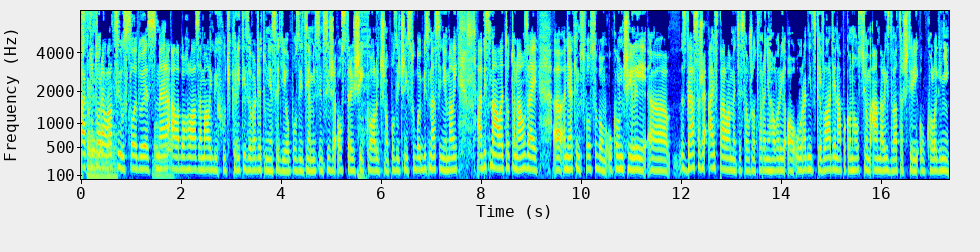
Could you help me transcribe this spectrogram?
Ak túto reláciu sleduje Smer Bože. alebo Hláza, mali by chuť kritizovať, že tu nesedí opozícia. Myslím si, že ostrejší koalično-opozičný súboj by sme asi nemali. Aby sme ale toto naozaj nejakým spôsobom ukončili. Zdá sa, že aj v parlamente sa už otvorene hovorí o úradníckej vláde. Napokon hosťom Analýz 24 u kolegyni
